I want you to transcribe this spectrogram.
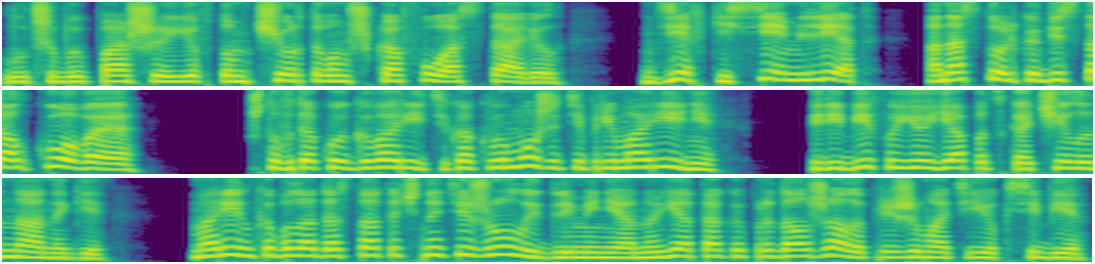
Лучше бы Паша ее в том чертовом шкафу оставил. Девке семь лет, она столько бестолковая. Что вы такое говорите? Как вы можете при Марине? Перебив ее, я подскочила на ноги. Маринка была достаточно тяжелой для меня, но я так и продолжала прижимать ее к себе.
